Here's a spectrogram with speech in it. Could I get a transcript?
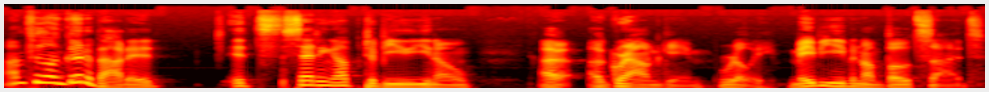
I'm feeling good about it. It's setting up to be, you know, a, a ground game, really. Maybe even on both sides.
